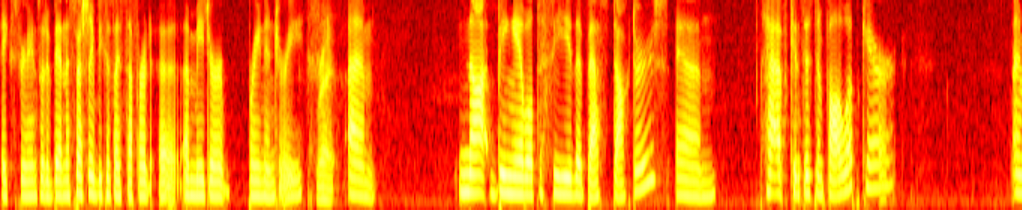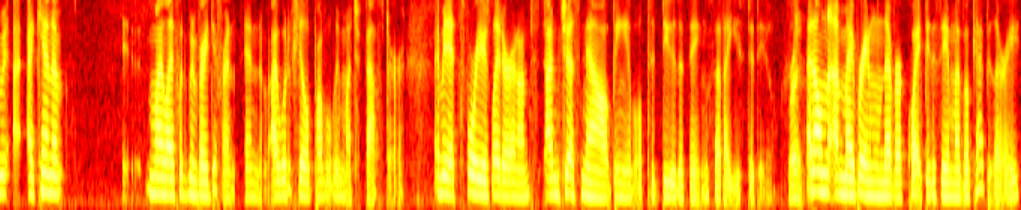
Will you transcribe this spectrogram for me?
experience would have been, especially because I suffered a, a major brain injury. right. Um, Not being able to see the best doctors and have consistent follow up care. I mean, I, I can't. have- My life would have been very different, and I would have healed probably much faster. I mean, it's four years later, and I'm I'm just now being able to do the things that I used to do. Right. And I'll, my brain will never quite be the same. My vocabulary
